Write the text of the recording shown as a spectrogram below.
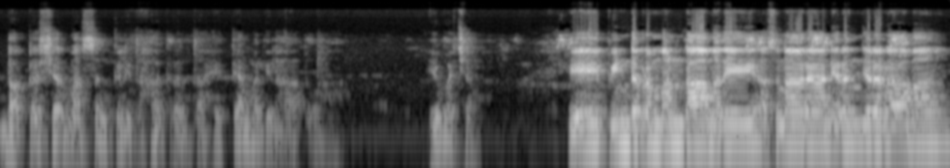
डॉक्टर शर्मा संकलित हा ग्रंथ आहे त्यामधील हा तो हा. हे वचन. हे पिंड ब्रह्मांडामध्ये असणाऱ्या निरंजन रामा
